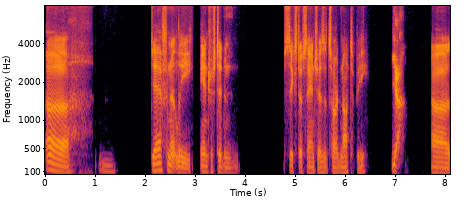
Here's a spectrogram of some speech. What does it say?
Uh, definitely interested in Sixto Sanchez. It's hard not to be. Yeah. Uh,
